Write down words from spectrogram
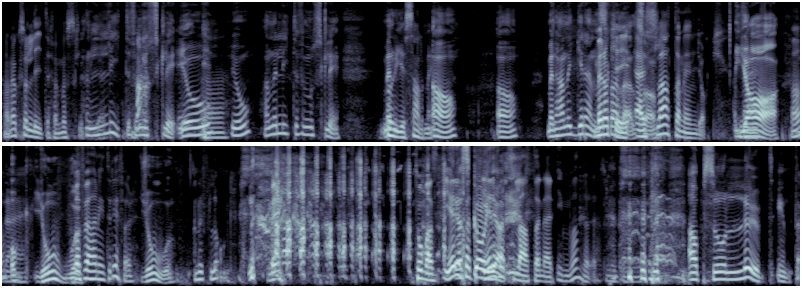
Han är också lite för musklig. Han är lite för musklig. Jo, Ja. jo, han är lite för musklig. Men, Börje Salming? ja, ja. Men han är Men gränsfall okej, är alltså. Zlatan en jock? Ja, Ja. Nej. och jo, Varför är han inte det för? jo. Han är för lång. Men... Thomas, är det, för att, är det för att Zlatan är invandrare? Absolut inte.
